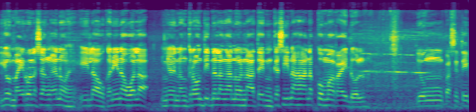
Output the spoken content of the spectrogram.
Yun, mayroon na siyang ano, ilaw. Kanina wala. Ngayon, ang grounded na lang ano natin. Kasi nahanap ko mga ka-idol, yung positive.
